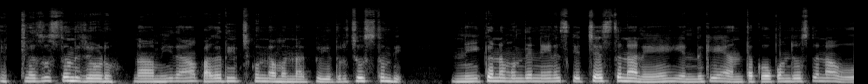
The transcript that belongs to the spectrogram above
ఎట్లా చూస్తుంది చూడు. నా మీద పగ తీర్చుకుందామన్నట్టు ఎదురు చూస్తుంది. నీకన్నా ముందే నేను స్కెచ్ చేస్తున్నానే. ఎందుకే అంత కోపం చూస్తున్నావు?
